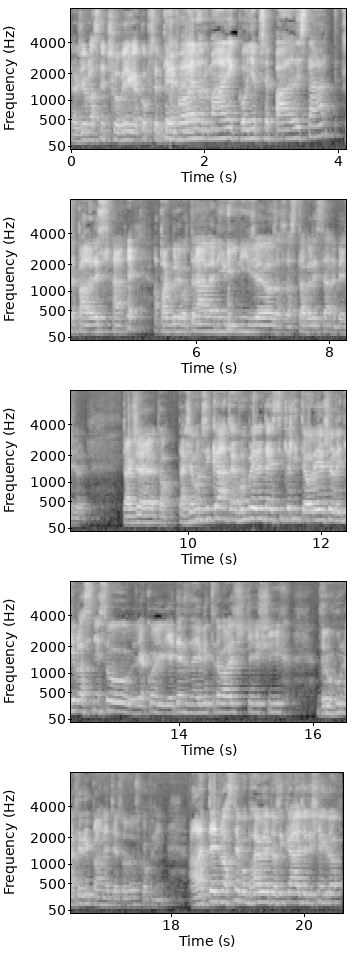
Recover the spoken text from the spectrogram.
Takže vlastně člověk jako předběhne... Ty vole, normálně koně přepálili start? Přepálili start a pak byli otrávený, líní, že jo, zastavili se a neběželi. Takže to. Takže on říká, tak on byl jeden tady z této teorie, že lidi vlastně jsou jako jeden z nejvytrvalějších druhů na této planetě, jsou to schopní. Ale teď vlastně obhajuje to, říká, že když někdo,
